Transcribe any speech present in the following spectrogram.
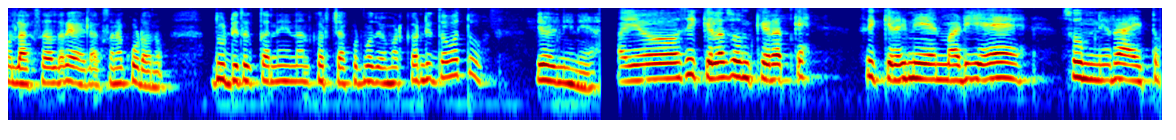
ಒಂದು ಲಕ್ಷ ಅಲ್ದ್ರೆ ಎರಡು ಲಕ್ಷನ ಕೊಡೋನು. ದುಡ್ಡಿದ್ದಕ್ಕೆ ತಾನೇ ನಾನು ಖರ್ಚು ಹಾಕ್ಬಿಟ್ಟು ಮದುವೆ ಮಾಡ್ಕೊಂಡಿದ್ದವತ್ತು ಹೇಳಿ ನೀನೆ. ಅಯ್ಯೋ, ಸಿಕ್ಕಿಲ್ಲ ಸುಮ್ಕಿರತ್ಕೆ ಸಿಕ್ಕಿಲ್ಲ ನೀನು ಏನು ಮಾಡಿಯೇ? ಸುಮ್ಮನಿರ ಆಯಿತು.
